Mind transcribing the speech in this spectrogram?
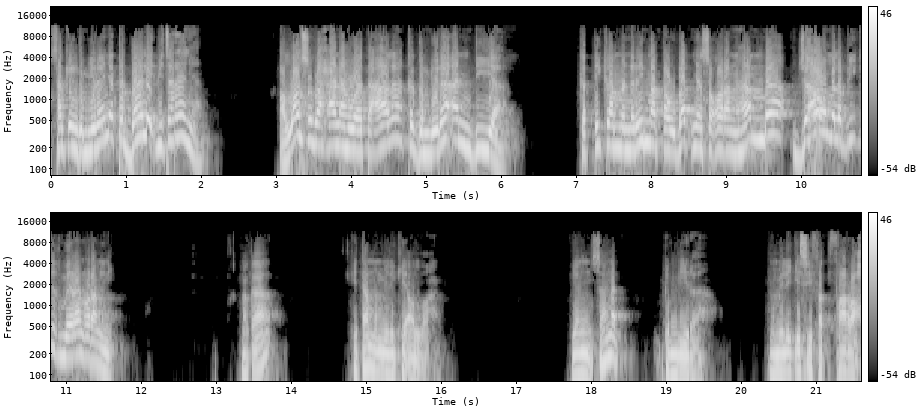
saking gembiranya terbalik bicaranya. Allah Subhanahu wa taala kegembiraan dia ketika menerima taubatnya seorang hamba jauh melebihi kegembiraan orang ini. Maka kita memiliki Allah yang sangat gembira, memiliki sifat farah,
